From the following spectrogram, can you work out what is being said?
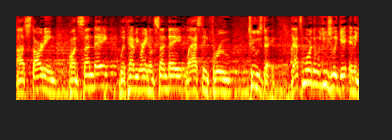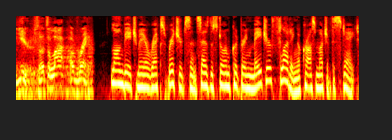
uh, starting on Sunday with heavy rain on Sunday, lasting through Tuesday. That's more than we usually get in a year, so it's a lot of rain. Long Beach Mayor Rex Richardson says the storm could bring major flooding across much of the state.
